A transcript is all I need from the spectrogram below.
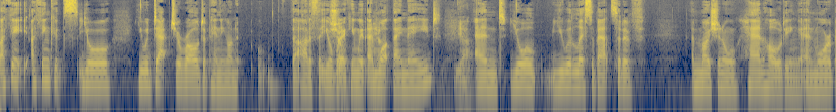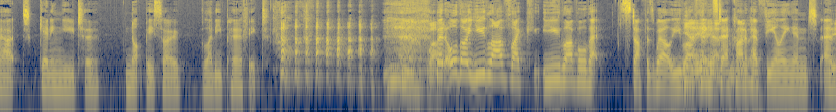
I think I think it's your you adapt your role depending on the artist that you're Sure. working with and Yeah. what they need. Yeah. And you're you were less about sort of emotional hand holding and more about getting you to not be so bloody perfect. Well, But although you love like you love all that stuff as well. You love Yeah, yeah, things yeah, to kind of have feeling and and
